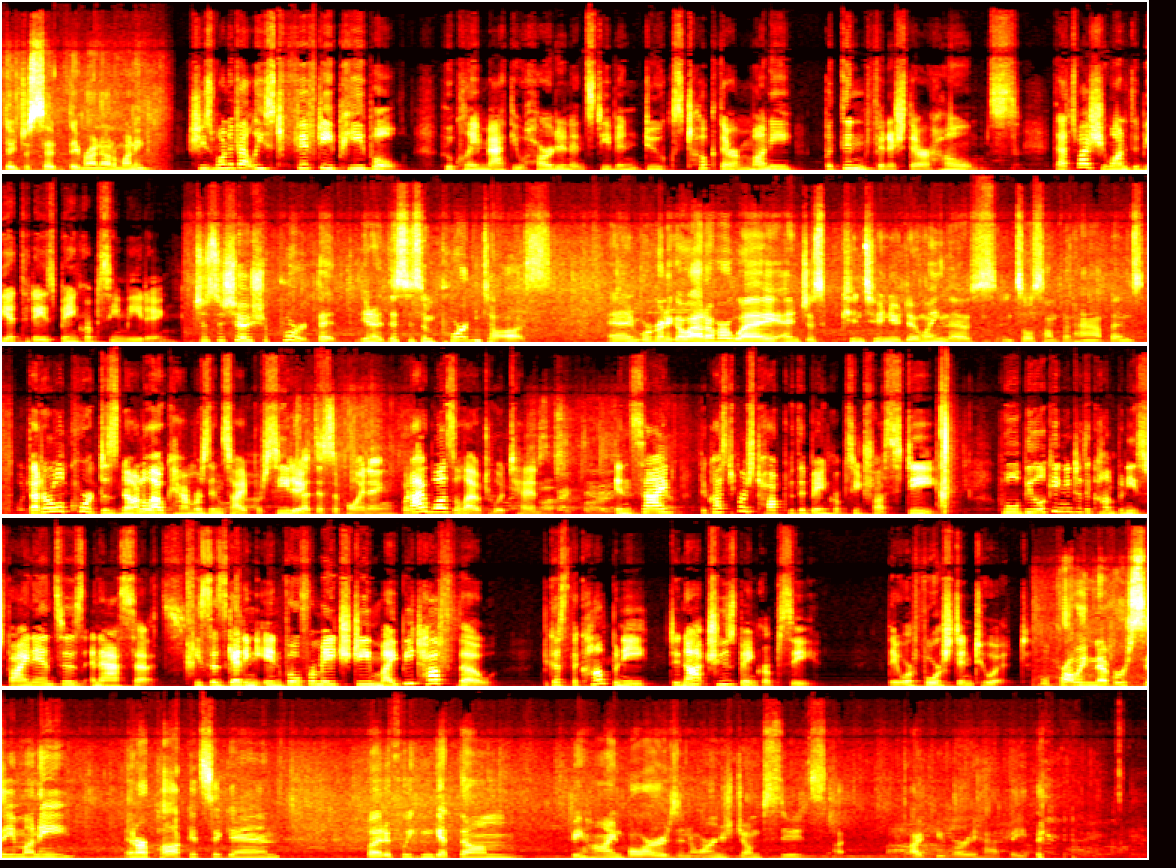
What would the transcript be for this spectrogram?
they just said they ran out of money. She's one of at least 50 people who claim Matthew Hardin and Stephen Dukes took their money but didn't finish their homes. That's why she wanted to be at today's bankruptcy meeting. Just to show support that, you know, this is important to us. And we're going to go out of our way and just continue doing this until something happens. Federal court does not allow cameras inside proceedings. Is proceedings. that disappointing? but I was allowed to attend. Inside, the customers talked with the bankruptcy trustee, who will be looking into the company's finances and assets. He says getting info from HD might be tough, though, because the company did not choose bankruptcy. They were forced into it. We'll probably never see money in our pockets again, but if we can get them behind bars in orange jumpsuits, I'd be very happy.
